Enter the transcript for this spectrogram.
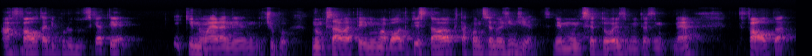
a falta de produtos que ia ter, e que não era, tipo, não precisava ter nenhuma bola de cristal, é o que está acontecendo hoje em dia. Você vê muitos setores, muitas, né, falta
